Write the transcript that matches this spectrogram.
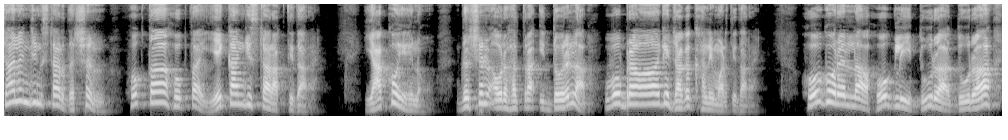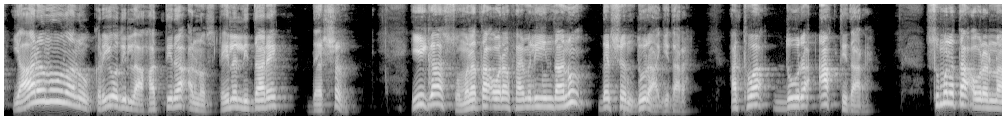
ಚಾಲೆಂಜಿಂಗ್ ಸ್ಟಾರ್ ದರ್ಶನ್ ಹೋಗ್ತಾ ಹೋಗ್ತಾ ಏಕಾಂಗಿ ಸ್ಟಾರ್ ಆಗ್ತಿದ್ದಾರೆ. ಯಾಕೋ ಏನೋ, ದರ್ಶನ್ ಅವರ ಹತ್ರ ಇದ್ದವರೆಲ್ಲ ಒಬ್ಬೊಬ್ಬರಾಗೆ ಜಾಗ ಖಾಲಿ ಮಾಡ್ತಿದ್ದಾರೆ. ಹೋಗೋರೆಲ್ಲ ಹೋಗ್ಲಿ, ದೂರ ದೂರ, ಯಾರನ್ನೂ ನಾನು ಕರೆಯೋದಿಲ್ಲ, ಹತ್ತಿರ ಅನ್ನೋ ಸ್ಟೈಲಲ್ಲಿದ್ದಾರೆ ದರ್ಶನ್. ಈಗ ಸುಮಲತಾ ಅವರ ಫ್ಯಾಮಿಲಿಯಿಂದಾನೂ ದರ್ಶನ್ ದೂರ ಆಗಿದ್ದಾರೆ, ಅಥವಾ ದೂರ ಆಗ್ತಿದ್ದಾರೆ. ಸುಮಲತಾ ಅವರನ್ನು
